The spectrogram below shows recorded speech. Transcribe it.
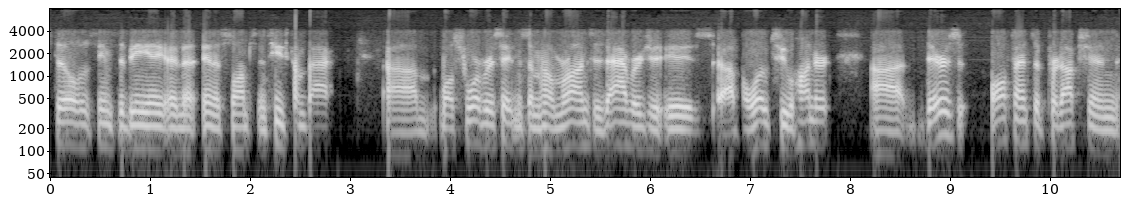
still seems to be in a, in a slump since he's come back. Um, while is hitting some home runs, his average is uh, below 200. Uh, there's offensive production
